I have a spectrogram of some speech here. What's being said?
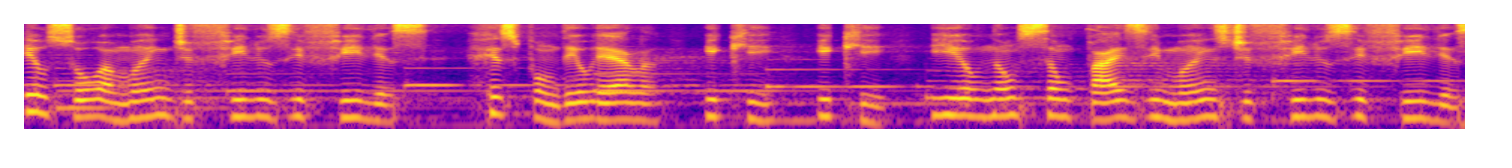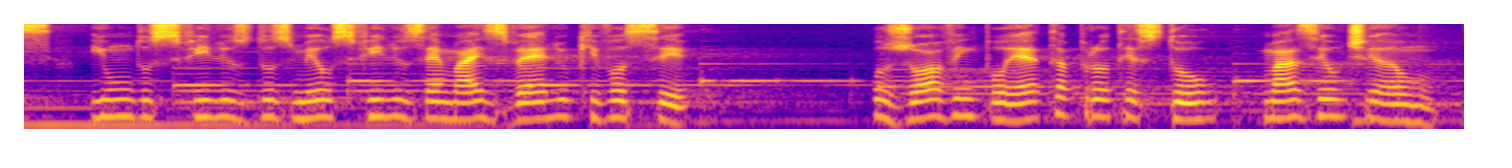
Eu sou a mãe de filhos e filhas, respondeu ela, e que, e que, e eu não são pais e mães de filhos e filhas, e um dos filhos dos meus filhos é mais velho que você. O jovem poeta protestou, mas eu te amo.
